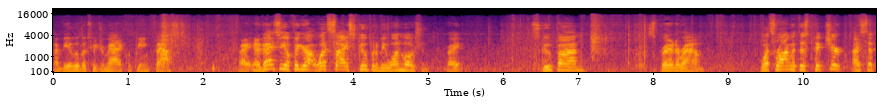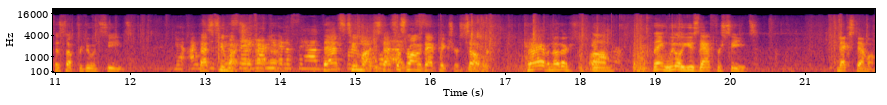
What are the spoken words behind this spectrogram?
I'd be a little bit too dramatic with being fast, right? And eventually you'll figure out what size scoop. It'll be one motion, right? Scoop on. Spread it around. What's wrong with this picture? I set this up for doing seeds. Yeah, I was That's just too much. Say, how are you gonna have? That's too much. That's what's wrong with that picture. So, can I have another um, Sure. thing? We will use that for seeds. Next demo.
